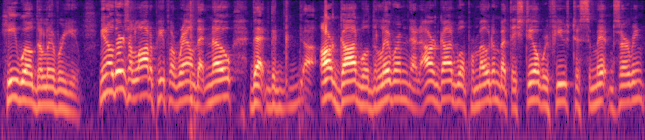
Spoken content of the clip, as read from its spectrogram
he will deliver you. You know, there's a lot of people around that know that the, uh, our God will deliver them, that our God will promote them, but they still refuse to submit and serve Him.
